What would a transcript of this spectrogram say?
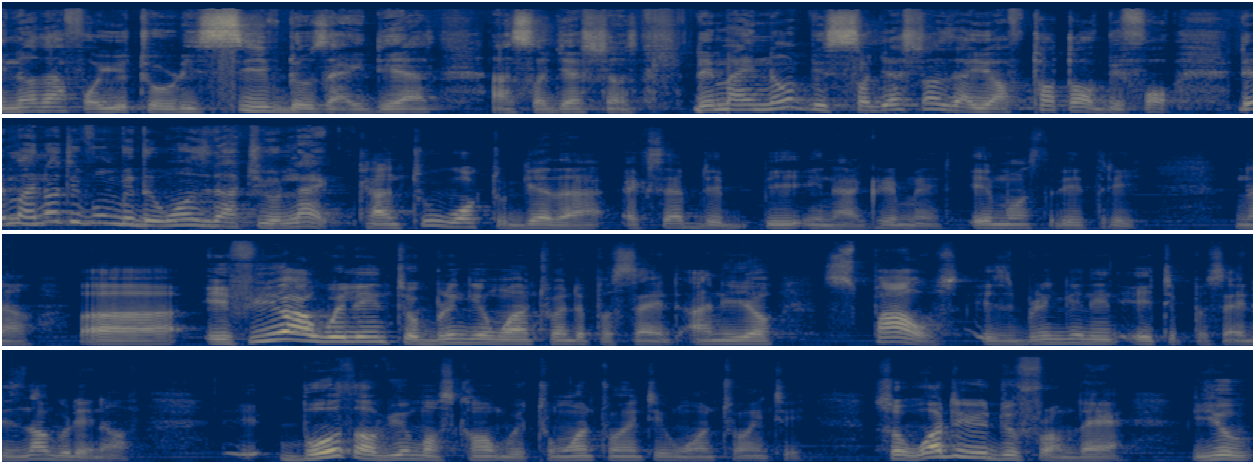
in order for you to receive those ideas and suggestions. They might not be suggestions that you have thought of before. They might not even be the ones that you like. Can two work together except they be in agreement? Amos 3 3. Now, uh, if you are willing to bring in 120% and your spouse is bringing in 80%, it's not good enough. Both of you must come with 120, 120. So, what do you do from there? You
